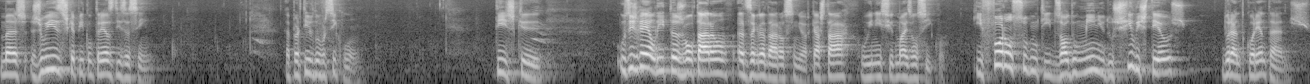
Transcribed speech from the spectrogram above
Mas Juízes capítulo 13 diz assim: a partir do versículo 1. Diz que os israelitas voltaram a desagradar ao Senhor. Cá está o início de mais um ciclo. E foram submetidos ao domínio dos filisteus durante 40 anos.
